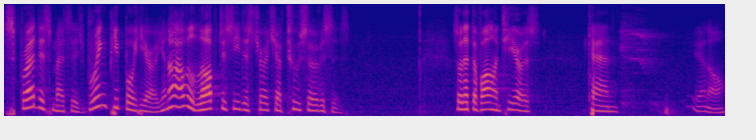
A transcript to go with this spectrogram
Spread this message. Bring people here. You know, I would love to see this church have two services so that the volunteers can, you know,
